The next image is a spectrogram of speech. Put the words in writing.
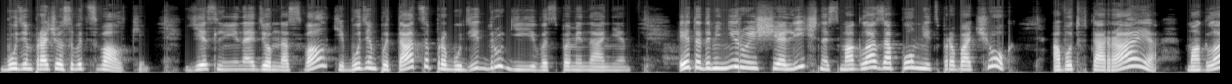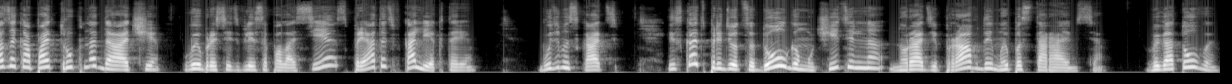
Будем прочесывать свалки. Если не найдем на свалке, будем пытаться пробудить другие воспоминания. Эта доминирующая личность могла запомнить про бачок, а вот вторая могла закопать труп на даче, выбросить в лесополосе, спрятать в коллекторе. Будем искать. Искать придется долго, мучительно, но ради правды мы постараемся. Вы готовы?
